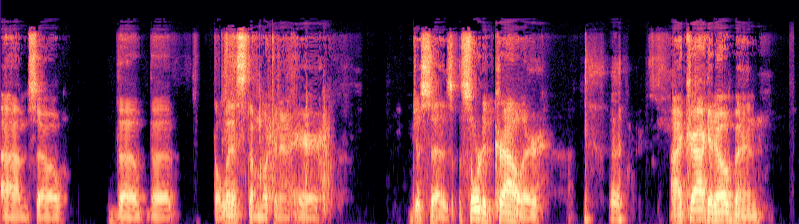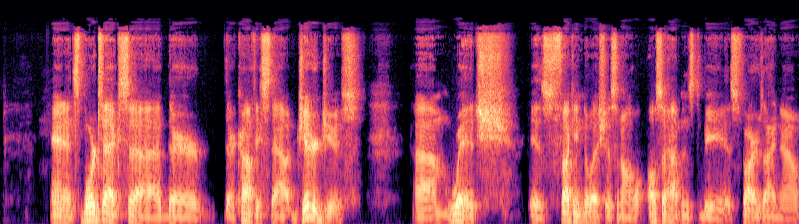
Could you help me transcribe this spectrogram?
Um, so the the the list I'm looking at here just says assorted crowler. I crack it open, and it's Vortex uh, their their coffee stout jitter juice, um, which is fucking delicious, and also happens to be, as far as I know,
